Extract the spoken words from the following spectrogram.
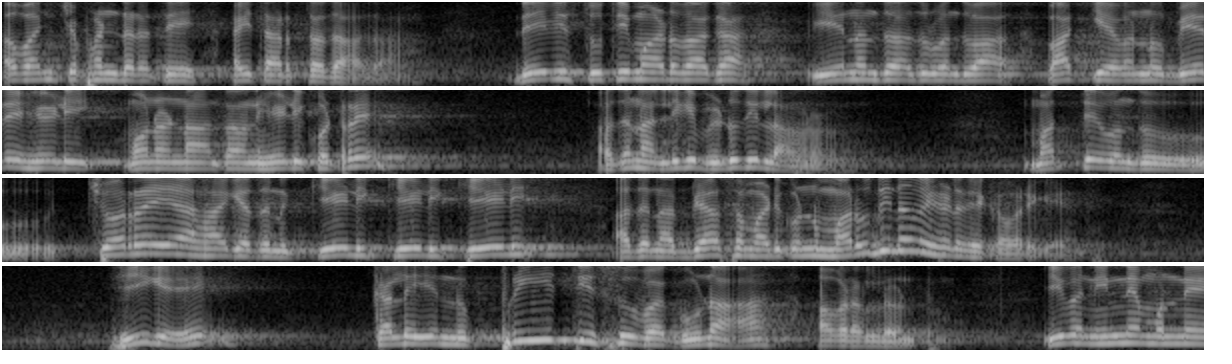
ಅವಂಚ ಪಂಡರತೆ, ಐತಾರ್ಥದಾದ. ದೇವಿ ಸ್ತುತಿ ಮಾಡುವಾಗ ಏನಂದಾದರೂ ಒಂದು ವಾಕ್ಯವನ್ನು ಬೇರೆ ಹೇಳಿ, ಮೋನಣ್ಣ ಅಂತ ನಾನು ಹೇಳಿಕೊಟ್ರೆ ಅದನ್ನು ಅಲ್ಲಿಗೆ ಬಿಡುವುದಿಲ್ಲ ಅವರು. ಮತ್ತೆ ಒಂದು ಚೊರೆಯ ಹಾಗೆ ಅದನ್ನು ಕೇಳಿ ಕೇಳಿ ಕೇಳಿ ಅದನ್ನು ಅಭ್ಯಾಸ ಮಾಡಿಕೊಂಡು ಮರುದಿನವೇ ಹೇಳಬೇಕು ಅವರಿಗೆ ಹೀಗೆ ಕಲೆಯನ್ನು ಪ್ರೀತಿಸುವ ಗುಣ ಅವರಲ್ಲುಂಟು. ಇವ ನಿನ್ನೆ ಮೊನ್ನೆ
